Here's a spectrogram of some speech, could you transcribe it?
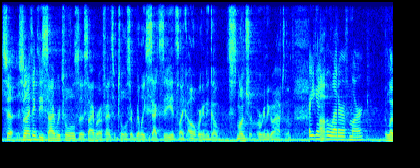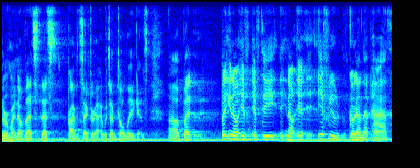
So, so I think these cyber tools, the cyber offensive tools, are really sexy. It's like, oh, we're going to go smunch them. We're going to go after them. are you going to have a letter of marque? A letter of my no, that's that's private sector, which I'm totally against. Uh, but but you know, if if the you know if, you go down that path,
